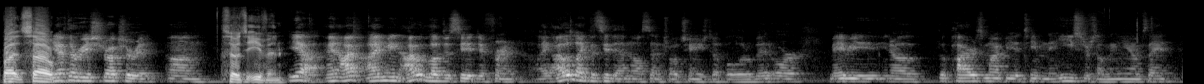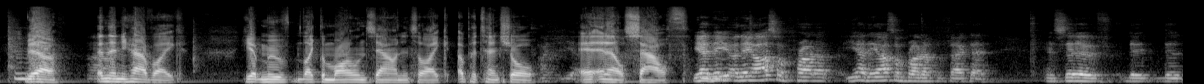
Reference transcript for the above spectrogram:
But so you have to restructure it. Um, so it's even. yeah, and I, I mean, I would love to see a different. Like, I would like to see the NL Central changed up a little bit, or maybe you know the Pirates might be a team in the East or something. You know what I'm saying? Yeah. Um, And then you have like you have moved like the Marlins down into like a potential I- yeah. A- NL South. Yeah, they they also brought up yeah they also brought up the fact that instead of the, the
